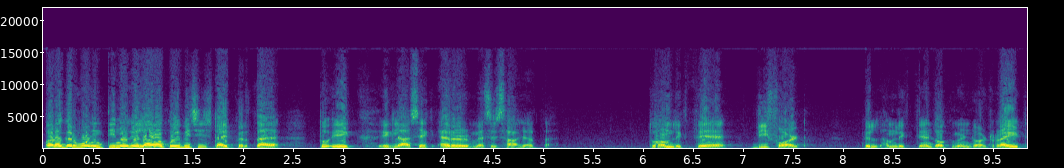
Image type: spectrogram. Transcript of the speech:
اور اگر وہ ان تینوں کے علاوہ کوئی بھی چیز ٹائپ کرتا ہے، تو ایک ایک لحاظ سے ایک ایرر میسج آ جاتا ہے۔ تو ہم لکھتے ہیں ڈیفالٹ پھر ہم لکھتے ہیں document dot write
